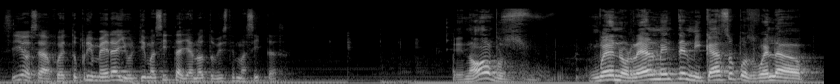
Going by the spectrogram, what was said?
Sí, o sea, fue tu primera y última cita, ya no tuviste más citas. Eh, no, pues bueno, realmente en mi caso, pues fue la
